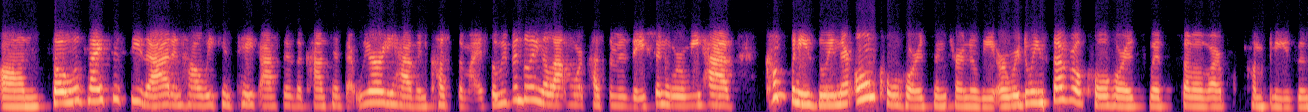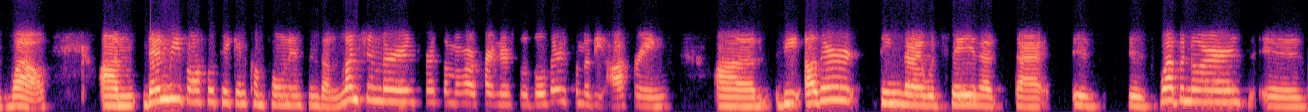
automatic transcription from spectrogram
Um, so it was nice to see that and how we can take after the content that we already have and customize. So we've been doing a lot more customization where we have companies doing their own cohorts internally, or we're doing several cohorts with some of our companies as well. Um, then we've also taken components and done lunch and learns for some of our partners. So those are some of the offerings. Um, the other thing that I would say that that is is webinars, is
